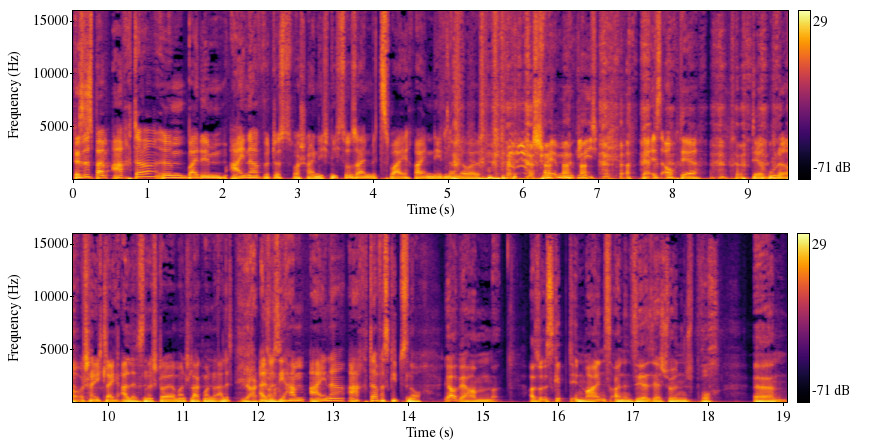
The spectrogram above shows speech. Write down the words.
Das ist beim Achter, ähm, bei dem Einer wird es wahrscheinlich nicht so sein mit zwei Reihen nebeneinander, weil schwer möglich. Da ist auch der, der Ruderer wahrscheinlich gleich alles, ne? Steuermann, Schlagmann und alles. Ja, also Sie haben Einer, Achter, was gibt's noch? Ja, wir haben, also es gibt in Mainz einen sehr, sehr schönen Spruch, ähm,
